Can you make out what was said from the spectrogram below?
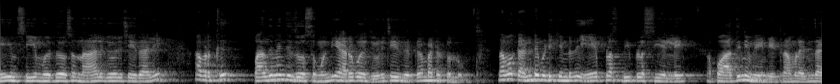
എയും സിയും ഒരു ദിവസം നാല് ജോലി ചെയ്താലേ അവർക്ക് പതിനഞ്ച് ദിവസം കൊണ്ട് ഈ അറുപത് ജോലി ചെയ്ത് പറ്റത്തുള്ളൂ. നമുക്ക് കണ്ടുപിടിക്കേണ്ടത് A plus B plus C അല്ലേ? അപ്പോൾ അതിന് വേണ്ടിയിട്ട് നമ്മൾ എന്താ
